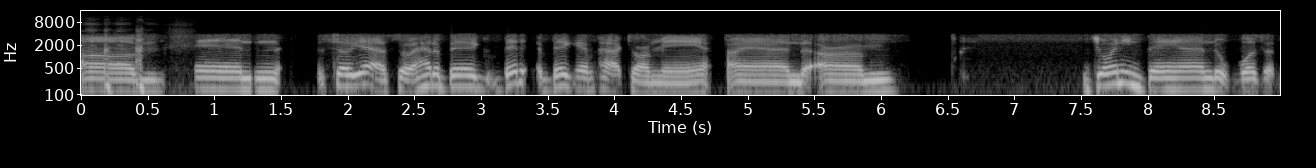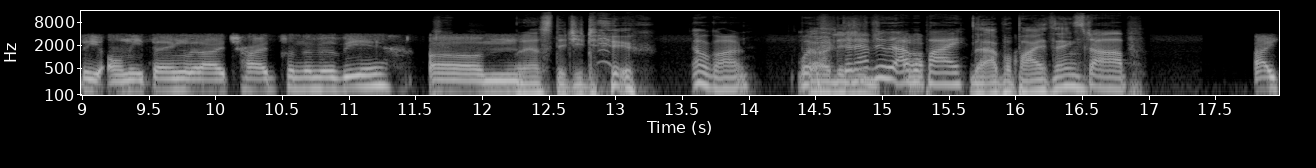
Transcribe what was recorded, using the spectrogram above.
Um, and so yeah, so it had a big, big, big impact on me, and um, joining band wasn't the only thing that I tried from the movie. Um, What else did you do? Oh God. What, Oh, did, did it have to do with apple pie? The apple pie thing? Stop. I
